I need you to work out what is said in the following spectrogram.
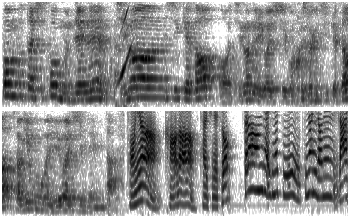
6번부터 10번 문제는 진원 씨께서 어, 진원을 읽어주시고 정인 씨께서 정인 부분 읽어주시면 됩니다. 정이야 가라 잘 지냈어? 그럼 잘 지냈지 진환이 너는 나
